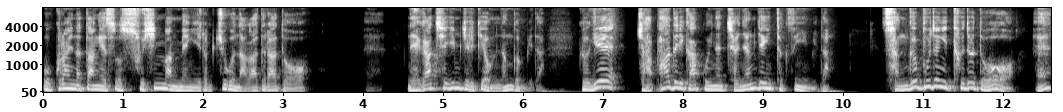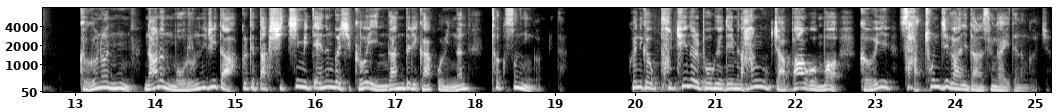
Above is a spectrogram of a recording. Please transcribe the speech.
우크라이나 땅에서 수십만 명이 이름 죽어나가더라도 예, 내가 책임질 게 없는 겁니다. 그게 좌파들이 갖고 있는 전형적인 특성입니다. 선거 부정이 터져도 예? 그거는 나는 모르는 일이다. 그렇게 딱 시침이 떼는 것이 그 인간들이 갖고 있는 특성인 겁니다. 그러니까 푸틴을 보게 되면 한국 좌파하고 뭐 거의 사촌지간이다는 생각이 드는 거죠.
